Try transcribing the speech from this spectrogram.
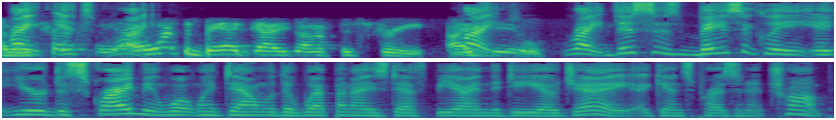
I Right, it's- me, right. I want the bad guys off the street. I right, do. right. This is basically it, you're describing what went down with the weaponized FBI and the DOJ against President Trump.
